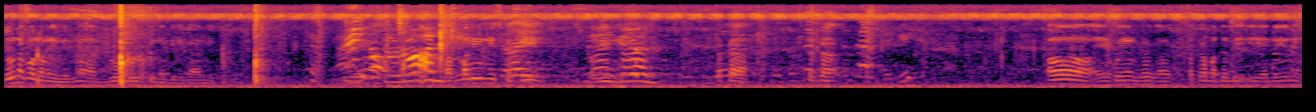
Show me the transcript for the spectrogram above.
doon ako nang imig na blue ball ko na ginagamit. Pag malinis kasi. Malinis. Saka, oh, eh ko yung, saka madali, i- ano yun eh,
